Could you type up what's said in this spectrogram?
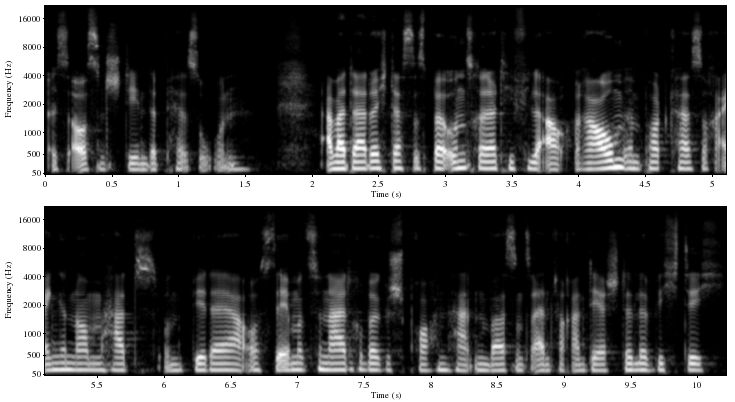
als außenstehende Person. Aber dadurch, dass es bei uns relativ viel Raum im Podcast auch eingenommen hat und wir da ja auch sehr emotional drüber gesprochen hatten, war es uns einfach an der Stelle wichtig,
